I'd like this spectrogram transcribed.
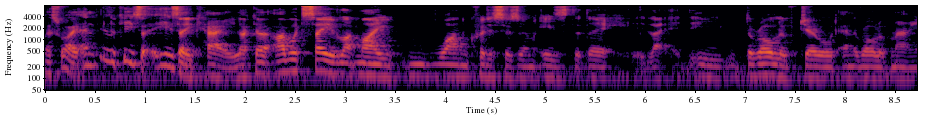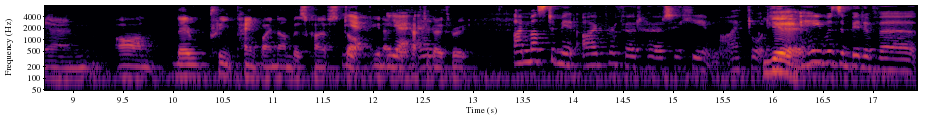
That's right. And look, he's he's okay. Like uh, I would say, like my one criticism is that the like the the role of Gerald and the role of Marianne aren't they're pretty paint by numbers kind of stuff. Yeah, you know, yeah, they have to go through. I must admit, I preferred her to him. I thought Yeah. he, he was a bit of a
